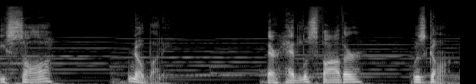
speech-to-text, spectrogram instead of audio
he saw nobody. Their headless father was gone,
